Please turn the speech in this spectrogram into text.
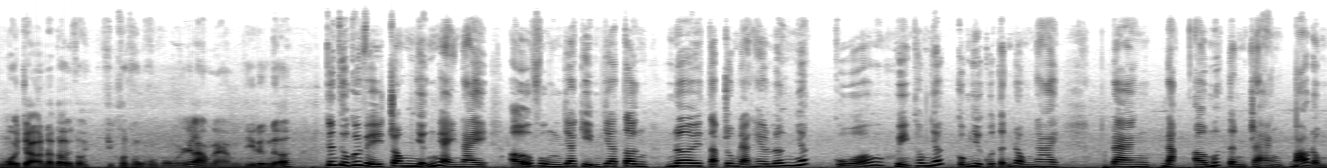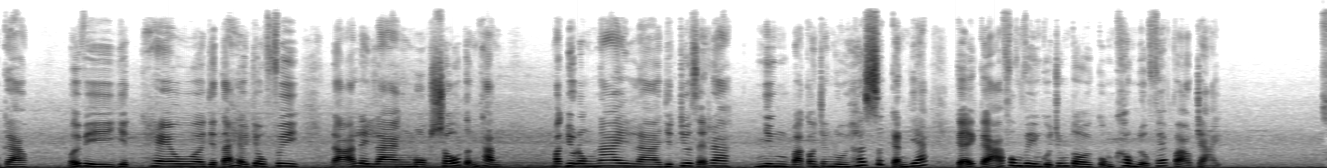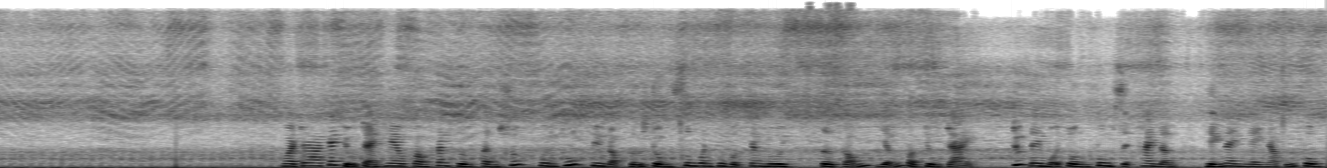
ngồi chờ nó tới thôi chứ còn không, không, không có cái làm làm gì được nữa Kính thưa quý vị, trong những ngày này ở vùng Gia Kiệm Gia Tân, nơi tập trung đàn heo lớn nhất của huyện Thống Nhất cũng như của tỉnh Đồng Nai đang đặt ở mức tình trạng báo động cao bởi vì dịch heo dịch tả heo châu Phi đã lây lan một số tỉnh thành. Mặc dù Đồng Nai là dịch chưa xảy ra, nhưng bà con chăn nuôi hết sức cảnh giác, kể cả phóng viên của chúng tôi cũng không được phép vào trại. Ngoài ra, các chủ trại heo còn tăng cường tần suất phun thuốc tiêu độc khử trùng xung quanh khu vực chăn nuôi, từ cổng dẫn vào chuồng trại. Trước đây mỗi tuần phun xịt hai lần, hiện nay ngày nào cũng phun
